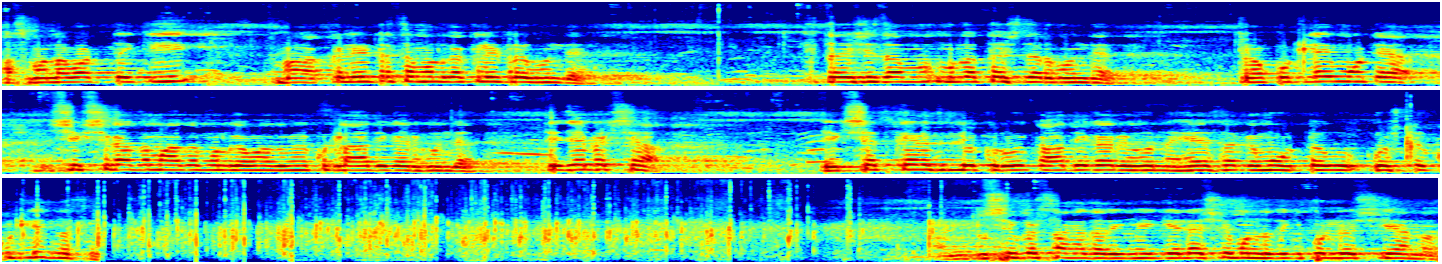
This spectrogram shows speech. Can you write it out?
असं मला वाटतं की बा कलेक्टरचा मुलगा कलेक्टर होऊन द्या. तहसीलचा मुलगा तहसीलदार होऊन द्या. किंवा कुठल्याही मोठ्या शिक्षकाचा माझा मुलगा माझा मुलगा कुठला अधिकारी होऊन द्या. त्याच्यापेक्षा एक शेतकऱ्याचं लेकरू एक अधिकारी होणं ह्यासारखं मोठं गोष्ट कुठलीच नसेल. आणि दुसरी गोष्ट सांगायचं झाली मी गेल्या वर्षी म्हणलं होतं की पुढल्या वर्षी येणार.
